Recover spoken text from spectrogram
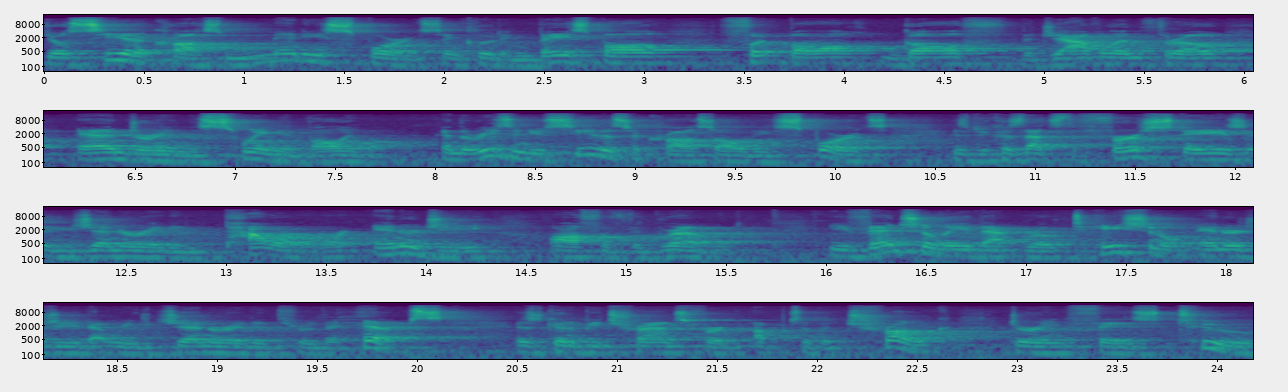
You'll see it across many sports, including baseball, football, golf, the javelin throw, and during the swing in volleyball. And the reason you see this across all these sports is because that's the first stage in generating power or energy off of the ground. Eventually, that rotational energy that we've generated through the hips is going to be transferred up to the trunk during phase two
